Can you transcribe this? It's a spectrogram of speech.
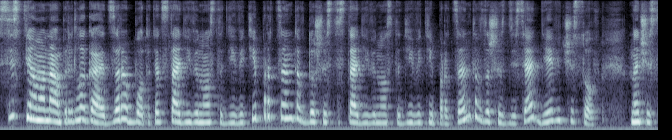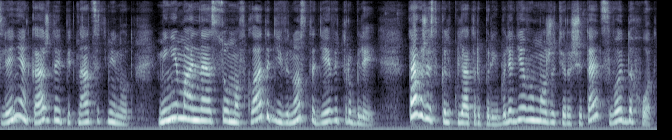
Система нам предлагает заработать от 199% до 699% за 69 часов. Начисление каждые 15 минут. Минимальная сумма вклада 99 рублей. Также есть калькулятор прибыли, где вы можете рассчитать свой доход.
